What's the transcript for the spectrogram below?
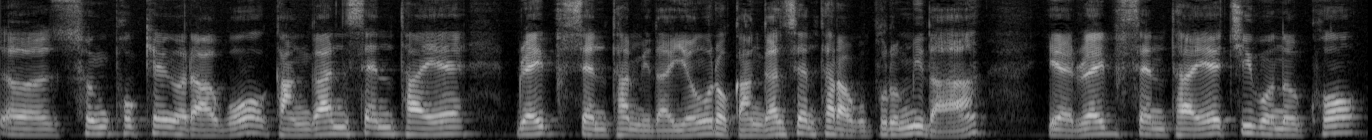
어, 성폭행을 하고 강간센터에 레이프 센터입니다. 영어로 강간 센터라고 부릅니다. 예, 레이프 센터에 집어넣고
